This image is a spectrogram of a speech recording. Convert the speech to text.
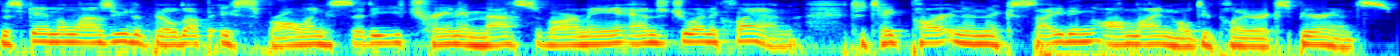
This game allows you to build up a sprawling city, train a massive army, and join a clan to take part in an exciting online multiplayer experience.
